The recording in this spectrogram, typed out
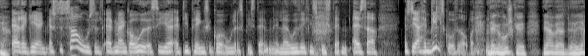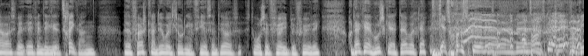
Ja. af regeringen. Jeg synes, det er så uselt, at man går ud og siger, at de penge skal gå af ulandsbistanden eller udviklingsbistanden. Altså, altså jeg er helt skuffet over det. Jeg kan huske, jeg har, været, jeg har også været FN-delegeret tre gange, og jeg første gang, det var i slutningen af 80'erne, det var stort set før I blev født, ikke? Og der kan jeg huske, at der var der... jeg tror, du skyder lidt, jeg tror, du skyder lidt forbi,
